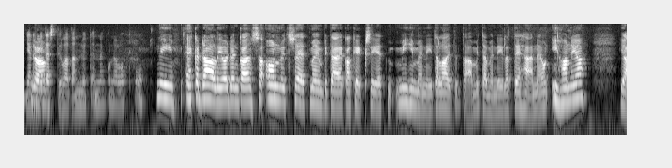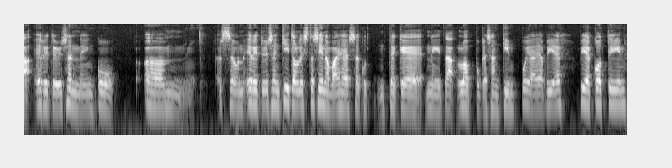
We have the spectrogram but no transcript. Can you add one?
Ja ne joo. pitäisi tilata nyt ennen kuin ne loppuu. Niin, ehkä daalioiden kanssa on nyt se, että meidän pitää eka keksiä, että mihin me niitä laitetaan, mitä me niillä tehdään. Ne on ihania ja erityisen niin kuin, um, se on erityisen kiitollista siinä vaiheessa, kun tekee niitä loppukesän kimppuja ja vie, vie kotiin.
